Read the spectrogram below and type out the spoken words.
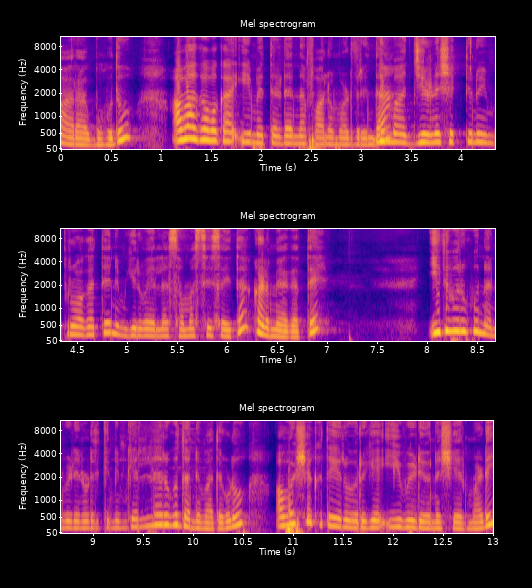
ಪಾರಾಗಬಹುದು. ಆವಾಗವಾಗ ಈ ಮೆಥಡನ್ನು ಫಾಲೋ ಮಾಡೋದ್ರಿಂದ ನಿಮ್ಮ ಜೀರ್ಣಶಕ್ತಿನೂ ಇಂಪ್ರೂವ್ ಆಗುತ್ತೆ, ನಿಮಗಿರುವ ಎಲ್ಲ ಸಮಸ್ಯೆ ಸಹಿತ ಕಡಿಮೆ ಆಗುತ್ತೆ. ಇದುವರೆಗೂ ನನ್ನ ವಿಡಿಯೋ ನೋಡೋದಕ್ಕೆ ನಿಮಗೆಲ್ಲರಿಗೂ ಧನ್ಯವಾದಗಳು. ಅವಶ್ಯಕತೆ ಇರುವವರಿಗೆ ಈ ವಿಡಿಯೋನ ಶೇರ್ ಮಾಡಿ.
